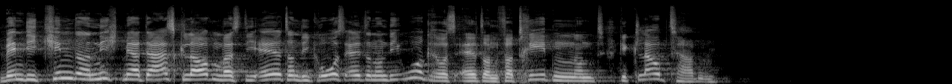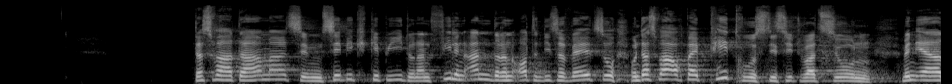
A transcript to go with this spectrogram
wenn die Kinder nicht mehr das glauben, was die Eltern, die Großeltern und die Urgroßeltern vertreten und geglaubt haben. Das war damals im Sebik-Gebiet und an vielen anderen Orten dieser Welt so. Und das war auch bei Petrus die Situation, wenn er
